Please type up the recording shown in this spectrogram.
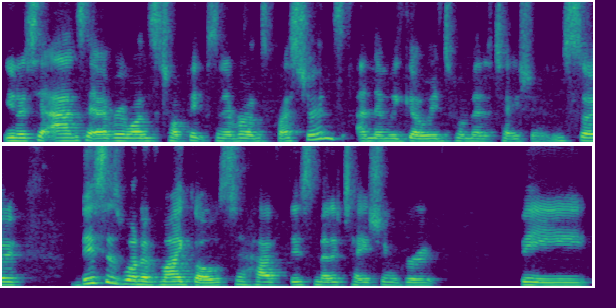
you know to answer everyone's topics and everyone's questions and then we go into a meditation so this is one of my goals to have this meditation group be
